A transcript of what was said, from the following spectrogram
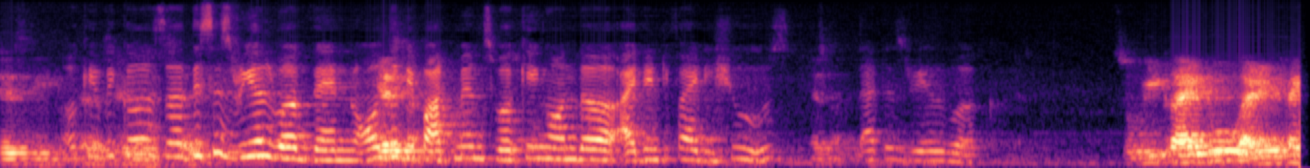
JSD. Okay, because uh, this is real work then, all the Yes, ma'am. departments working on the identified issues, Yes, that is real work. So we try to identify.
